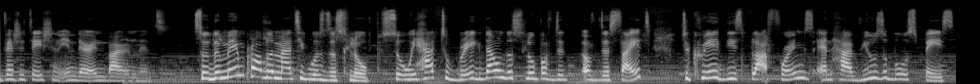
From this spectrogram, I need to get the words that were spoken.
vegetation in their environment. So the main problematic was the slope. So we had to break down the slope of the, of the site to create these platforms and have usable space.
